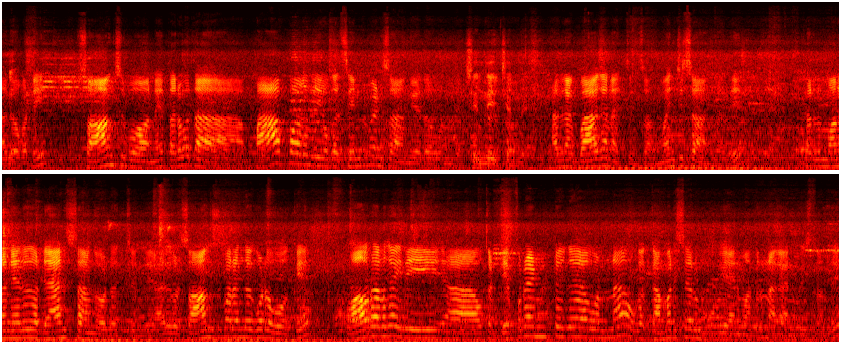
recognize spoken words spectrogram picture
అదొకటి. సాంగ్స్ బాగున్నాయి. తర్వాత పాపది ఒక సెంటిమెంట్ సాంగ్ ఏదో ఉంది. అది నాకు బాగా నచ్చింది సాంగ్ మంచి సాంగ్ అది. తర్వాత మన ఏదో డ్యాన్స్ సాంగ్ ఒకటి వచ్చింది. అది కూడా సాంగ్స్ పరంగా కూడా ఓకే. ఓవరాల్గా ఇది ఒక డిఫరెంట్గా ఉన్న ఒక కమర్షియల్ మూవీ అని మాత్రం నాకు అనిపిస్తుంది.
